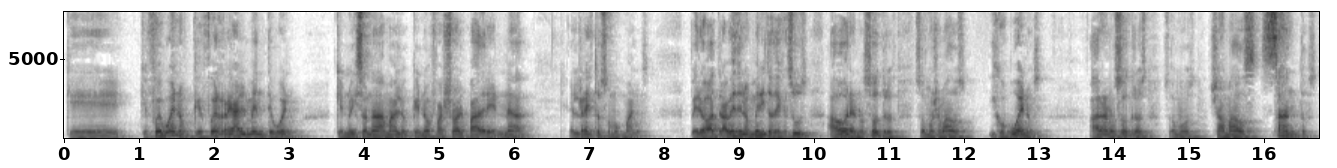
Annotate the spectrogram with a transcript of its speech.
que, que fue bueno, que fue realmente bueno, que no hizo nada malo, que no falló al Padre en nada. El resto somos malos. Pero a través de los méritos de Jesús, ahora nosotros somos llamados hijos buenos. Ahora nosotros somos llamados santos.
